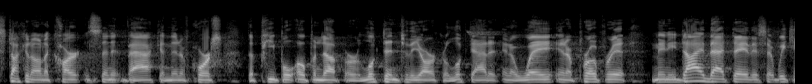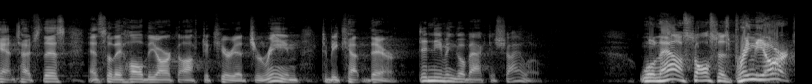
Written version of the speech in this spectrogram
stuck it on a cart and sent it back. And then, of course, the people opened up or looked into the ark or looked at it in a way inappropriate. Many died that day. They said, We can't touch this. And so they hauled the ark off to Kiriath Jearim to be kept there. Didn't even go back to Shiloh. Well, now Saul says, Bring the ark.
